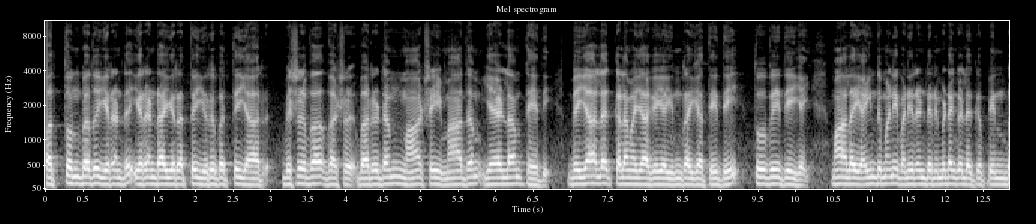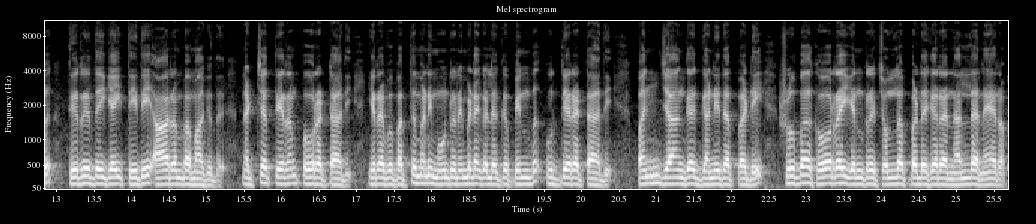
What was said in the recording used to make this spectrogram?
பத்தொன்பது இரண்டு இரண்டாயிரத்து இருபத்தி ஆறு விஷுவ வஷு வருடம் மாஷி மாதம் ஏழாம் தேதி. வியாழக்கிழமையாகிய இன்றைய திதி துவிதியை மாலை ஐந்து மணி பனிரெண்டு நிமிடங்களுக்கு பின்பு திருதியை திதி ஆரம்பமாகுது. நட்சத்திரம் போரட்டாதி இரவு பத்து மணி மூன்று நிமிடங்களுக்கு பின்பு உத்திரட்டாதி. பஞ்சாங்க கணிதப்படி சுபகோரை என்று சொல்லப்படுகிற நல்ல நேரம்.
